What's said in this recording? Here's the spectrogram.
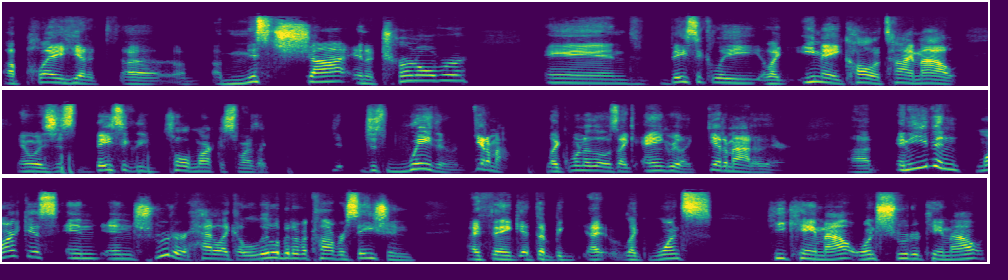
a play he had a, a, a missed shot and a turnover and basically like Ime called a timeout and was just basically told Marcus Smart like just wait there, get him out. Like one of those like angry, like get him out of there. Uh, and even Marcus and and Schroeder had like a little bit of a conversation, I think, at the at, like once he came out, once Schroeder came out,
